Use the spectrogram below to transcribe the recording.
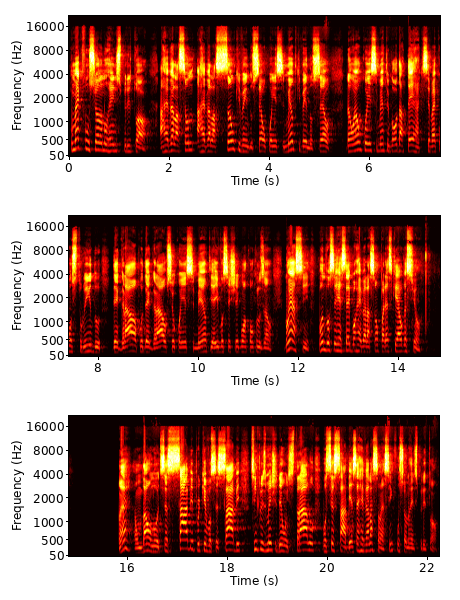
como é que funciona no reino espiritual? A revelação, a revelação que vem do céu, o conhecimento que vem do céu, não é um conhecimento igual da terra, que você vai construindo degrau por degrau o seu conhecimento e aí você chega a uma conclusão. Não é assim. Quando você recebe uma revelação, parece que é algo assim, ó. Não é? é um download. Você sabe porque você sabe, simplesmente deu um estralo, você sabe. Essa é a revelação. É assim que funciona o reino espiritual.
